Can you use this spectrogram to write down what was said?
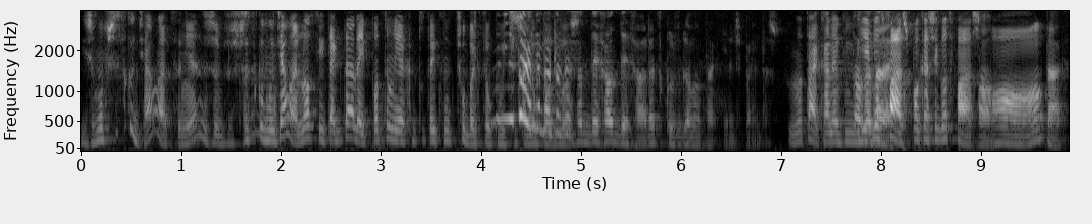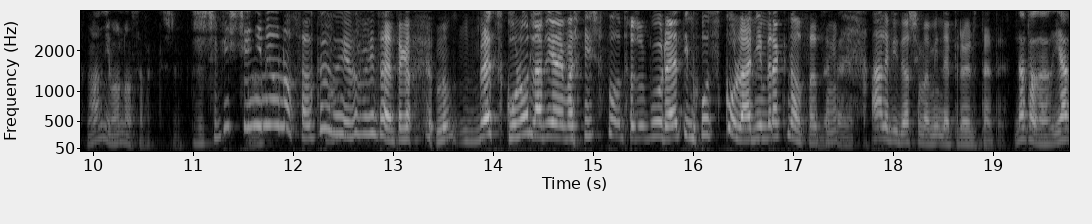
I że mu wszystko działa, co nie? Że wszystko mu działa, nos i tak dalej. Potem jak tutaj ten czubek całkowicie Tak, się no bo to wiesz, oddycha, oddycha. Red Skull wyglądał tak, nie wiem czy pamiętasz. No tak, ale jego twarz, pokaż jego twarz. O, O, Tak, no nie ma nosa faktycznie. Rzeczywiście nie miał nosa, nie zapamiętałem tego. No, Red Skullu dla mnie najważniejsze było to, że był Red i był Skull, a nie brak nosa, co nie? Ale widocznie mam inne priorytety. No to, to, ja,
